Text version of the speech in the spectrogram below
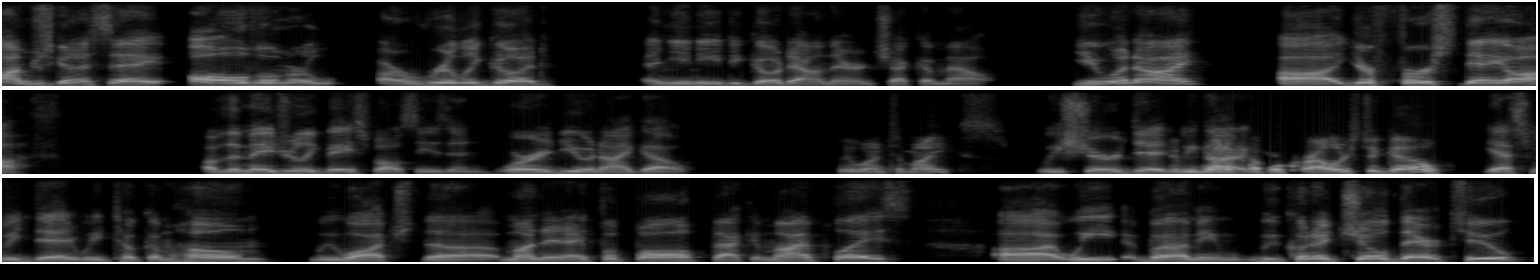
I'm just gonna say all of them are are really good, and you need to go down there and check them out. You and I, uh, your first day off of the Major League Baseball season, where did you and I go? We went to Mike's. We sure did. We we got, got a couple crawlers to go. Yes, we did. We took them home. We watched the Monday Night Football back in my place. Uh, we, but I mean, we could have chilled there too.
